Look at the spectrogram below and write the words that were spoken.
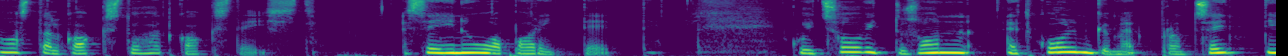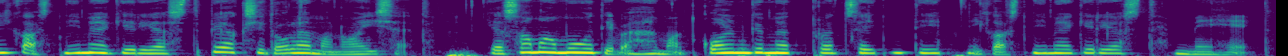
aastal kaks tuhat kaksteist. see ei nõua pariteeti kuid soovitus on, et kolmkümmend protsenti igast nimekirjast peaksid olema naised ja samamoodi vähemalt kolmkümmend protsenti igast nimekirjast mehed.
